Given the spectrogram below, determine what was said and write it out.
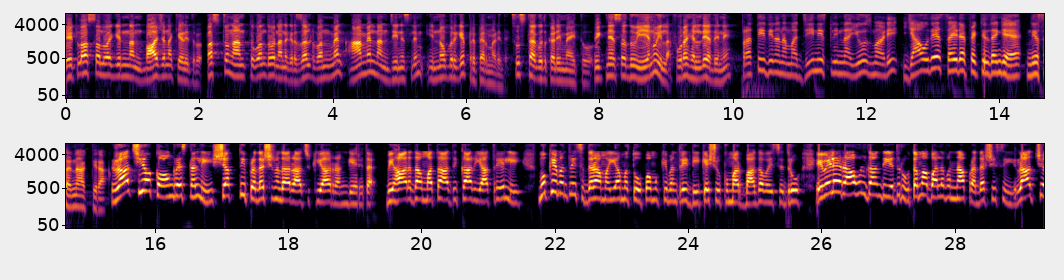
Weight loss ಸಲುವಾಗಿ ನನ್ ಬಾಳ ಜನ ಕೇಳಿದ್ರು. ಫಸ್ಟ್ ನಾನು ತಗೊಂಡು ನನಗೆ ರಿಸಲ್ಟ್ ಬಂದ್ಮೇಲೆ ಆಮೇಲೆ ನಾನು ಜೀನಿ ಸ್ಲಿಮ್ ಇನ್ನೊಬ್ಬರಿಗೆ ಪ್ರಿಪೇರ್ ಮಾಡಿದೆ. ಸುಸ್ತಾಗೋದು ಕಡಿಮೆ ಆಯ್ತು. ವೀಕ್ನೆಸ್ ಅದು ಏನೂ ಇಲ್ಲ. ಪೂರಾ ಹೆಲ್ದಿ ಅದೇನಿ. ಪ್ರತಿದಿನ ನಮ್ಮ ಜೀನಿ ಸ್ಲಿಮ್ನ ಯೂಸ್ ಮಾಡಿ ಯಾವುದೇ ಸೈಡ್ ಎಫೆಕ್ಟ್ ಇಲ್ದಂಗೆ ನೀವು ಸಣ್ಣ ಆಗ್ತೀರಾ? ರಾಜ್ಯ ಕಾಂಗ್ರೆಸ್ನಲ್ಲಿ ಶಕ್ತಿ ಪ್ರದರ್ಶನದ ರಾಜಕೀಯ ರಂಗೇರಿದೆ. ಬಿಹಾರದ ಮತ ಅಧಿಕಾರ ಯಾತ್ರೆಯಲ್ಲಿ ಮುಖ್ಯಮಂತ್ರಿ ಸಿದ್ದರಾಮಯ್ಯ ಮತ್ತು ಉಪಮುಖ್ಯಮಂತ್ರಿ ಡಿಕೆ ಶಿವಕುಮಾರ್ ಭಾಗವಹಿಸಿದ್ರು. ಈ ವೇಳೆ ರಾಹುಲ್ ಗಾಂಧಿ ಎದುರು ತಮ್ಮ ಬಲವನ್ನ ಪ್ರದರ್ಶಿಸಿ ರಾಜ್ಯ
